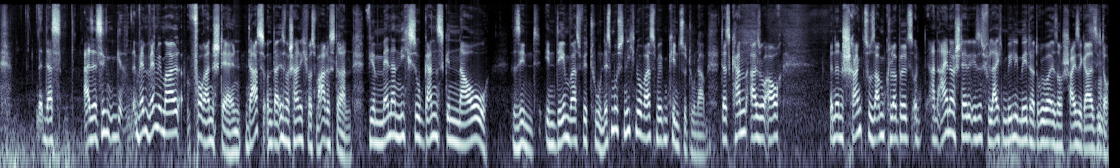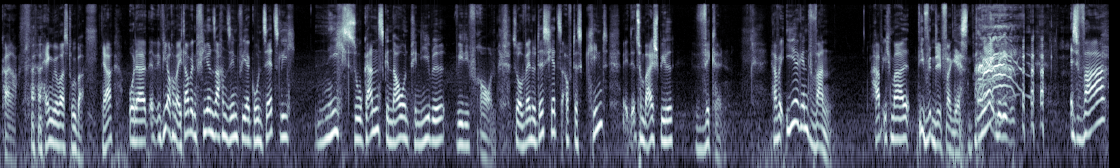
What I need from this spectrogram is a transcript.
dass. Also sind, wenn, wenn wir mal voranstellen, das, und da ist wahrscheinlich was Wahres dran, wir Männer nicht so ganz genau sind in dem, was wir tun. Das muss nicht nur was mit dem Kind zu tun haben. Das kann also auch, wenn du einen Schrank zusammenklöppelst und an einer Stelle ist es vielleicht ein Millimeter drüber, ist auch scheißegal, sieht doch keiner. Hängen wir was drüber. Ja? Oder äh, wie auch immer. Ich glaube, in vielen Sachen sind wir grundsätzlich nicht so ganz genau und penibel wie die Frauen. So, wenn du das jetzt auf das Kind, äh, zum Beispiel wickeln, habe irgendwann, habe ich mal Die Windel vergessen. ja, es war,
